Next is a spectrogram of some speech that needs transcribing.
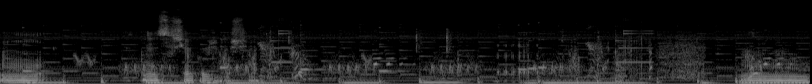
Mm, co chciałem powiedzieć właściwie. E, mm,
